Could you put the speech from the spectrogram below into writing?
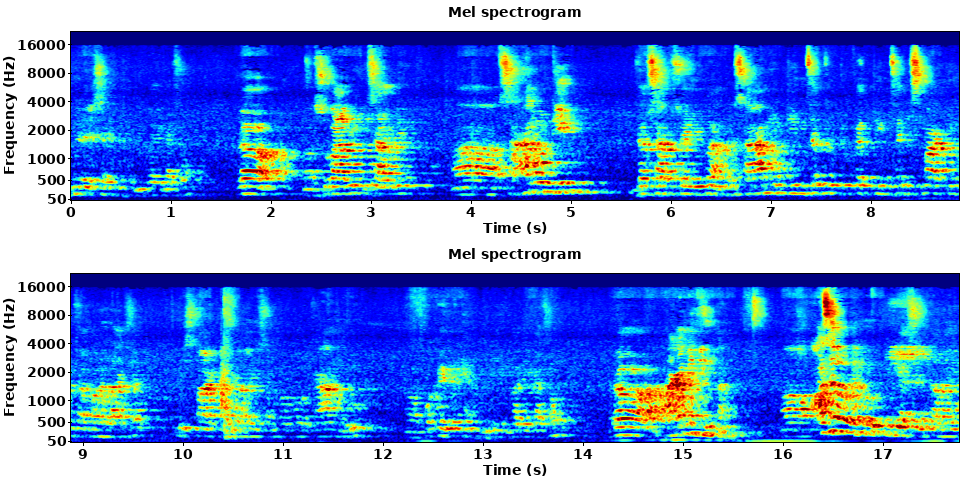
निर्णयसहित हामी गएका छौँ र स्वाभाविक हिसाबले सानो टिम सहितको हाम्रो सानो टिम छ टुटुक्क टिम छ स्मार्ट टिम छ मलाई लाग्छ। स्मार्ट टिमले अहिलेसम्मको कामहरू पक्कै पनि हामीले गरेका छौँ र आगामी दिनमा अझ यो क्रियाशीलतालाई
